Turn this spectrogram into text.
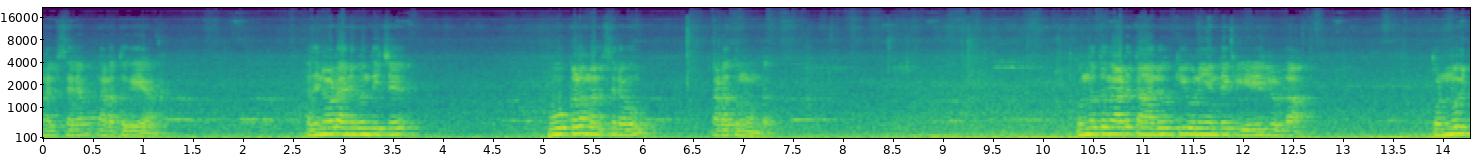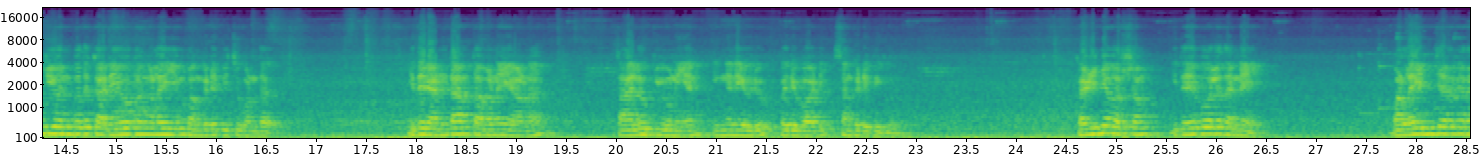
മത്സരം നടത്തുകയാണ്. അതിനോടനുബന്ധിച്ച് പൂക്കള മത്സരവും നടക്കുന്നുണ്ട്. കുന്നത്തുനാട് താലൂക്ക് യൂണിയന്റെ കീഴിലുള്ള തൊണ്ണൂറ്റിയൊൻപത് കരയോഗങ്ങളെയും പങ്കെടുപ്പിച്ചുകൊണ്ട് ഇത് രണ്ടാം തവണയാണ് താലൂക്ക് യൂണിയൻ ഇങ്ങനെയൊരു പരിപാടി സംഘടിപ്പിക്കുന്നത്. കഴിഞ്ഞ വർഷം ഇതേപോലെ തന്നെ വളയഞ്ചിറ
